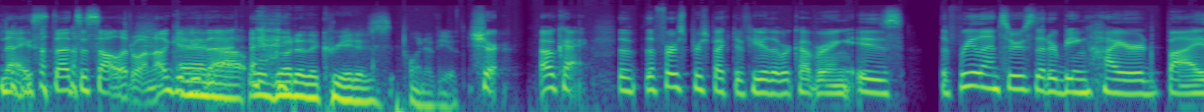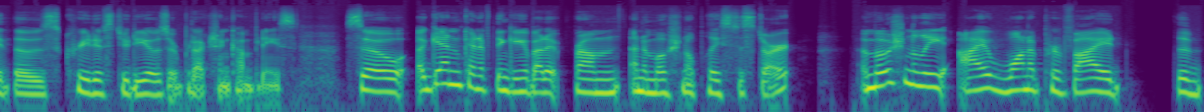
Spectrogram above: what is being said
Nice. That's a solid one. I'll give you that. uh, we'll go to the creative's point of view. Sure. Okay. The, the first perspective here that we're covering is the freelancers that are being hired by those creative studios or production companies. So, again, kind of thinking about it from an emotional place to start. Emotionally, I want to provide the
